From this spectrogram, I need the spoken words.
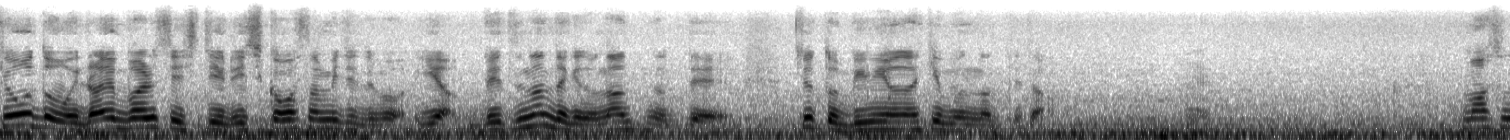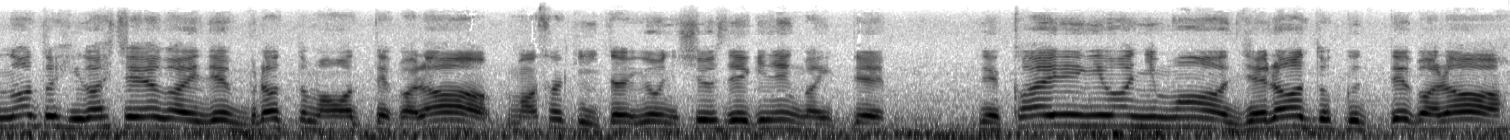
京都をライバル視している石川さん見ててもいや別なんだけどなってなってちょっと微妙な気分になってた、うん、まあその後東茶屋街でブラッと回ってから、まあ、さっき言ったように修正記念館行ってで帰り際にまあジェラート食ってから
